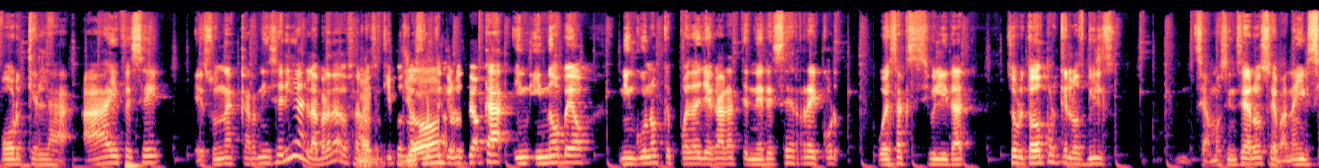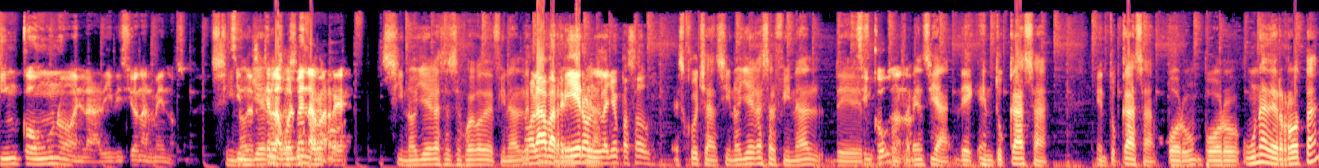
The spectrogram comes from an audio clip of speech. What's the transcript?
porque la AFC es una carnicería, la verdad. O sea, los equipos yo- más fuertes, yo los veo acá y, y no veo ninguno que pueda llegar a tener ese récord o esa accesibilidad, sobre todo porque los Bills, seamos sinceros, se van a ir 5-1 en la división al menos. si Si no no es que la vuelven a juego- barrer. Si no llegas a ese juego de final de No la barrieron el año pasado. Escucha, si no llegas al final de 5-1, ¿no? conferencia de, en tu casa, en tu casa por un, por una derrota,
